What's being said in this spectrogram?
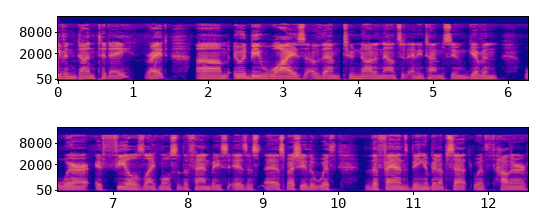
even done today, right? Um, it would be wise of them to not announce it anytime soon, given where it feels like most of the fan base is, especially the with the fans being a bit upset with how they're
